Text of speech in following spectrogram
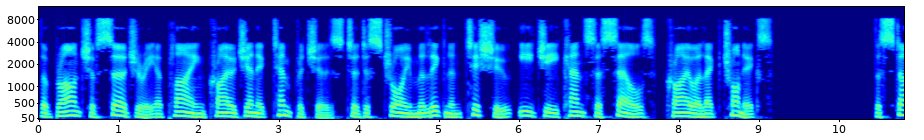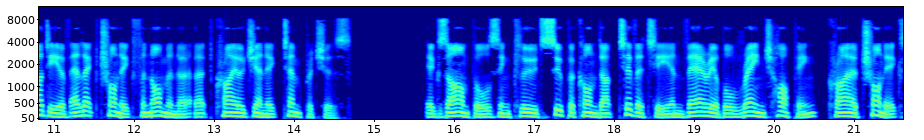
the branch of surgery applying cryogenic temperatures to destroy malignant tissue, e.g. cancer cells, cryoelectronics the study of electronic phenomena at cryogenic temperatures. Examples include superconductivity and variable range hopping, cryotronics,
